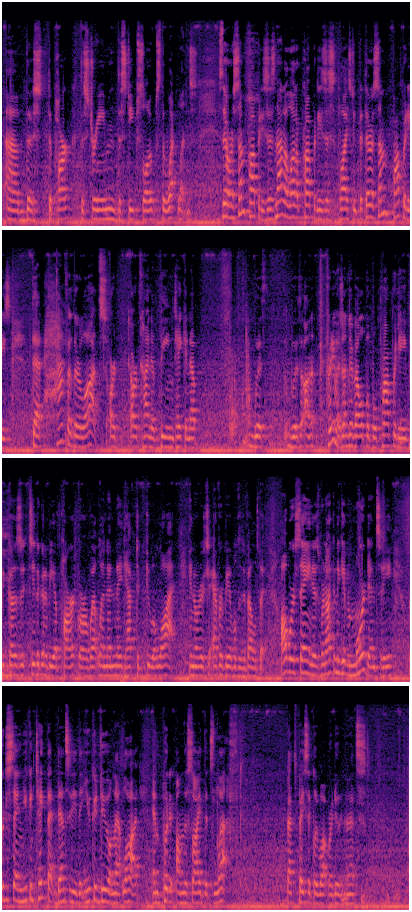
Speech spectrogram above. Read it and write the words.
um, the, the park, the stream, the steep slopes, the wetlands. So there are some properties, there's not a lot of properties this applies to, but there are some properties that half of their lots are, are kind of being taken up with, with un- pretty much undevelopable property because it's either going to be a park or a wetland, and they'd have to do a lot in order to ever be able to develop it. All we're saying is, we're not going to give them more density, we're just saying you can take that density that you could do on that lot and put it on the side that's left. That's basically what we're doing, and that's,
